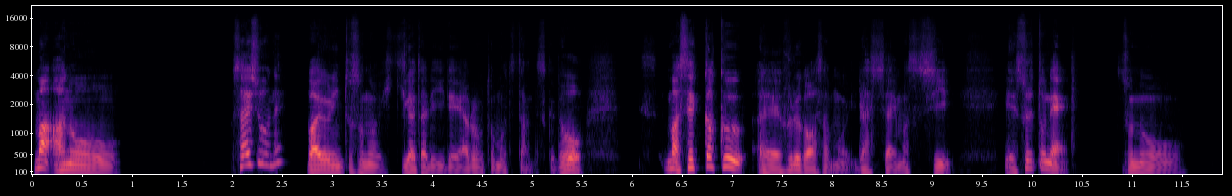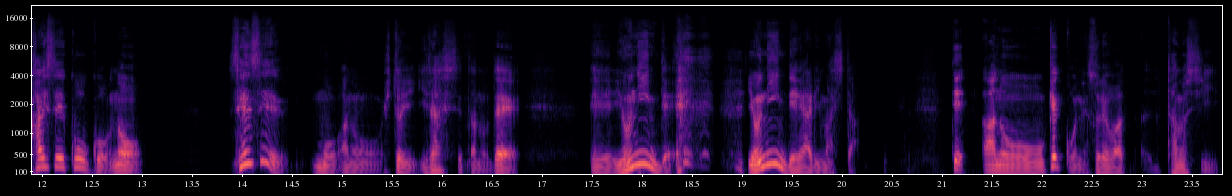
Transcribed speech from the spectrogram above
まあ、あの、最初はね、バイオリンとその弾き語りでやろうと思ってたんですけど、まあ、せっかく、えー古川さんもいらっしゃいますし、えーそれとね、その、開成高校の先生も、あの、一人いらしてたので、え4人で 4人でやりました。で、あのー結構ね、それは楽しい、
